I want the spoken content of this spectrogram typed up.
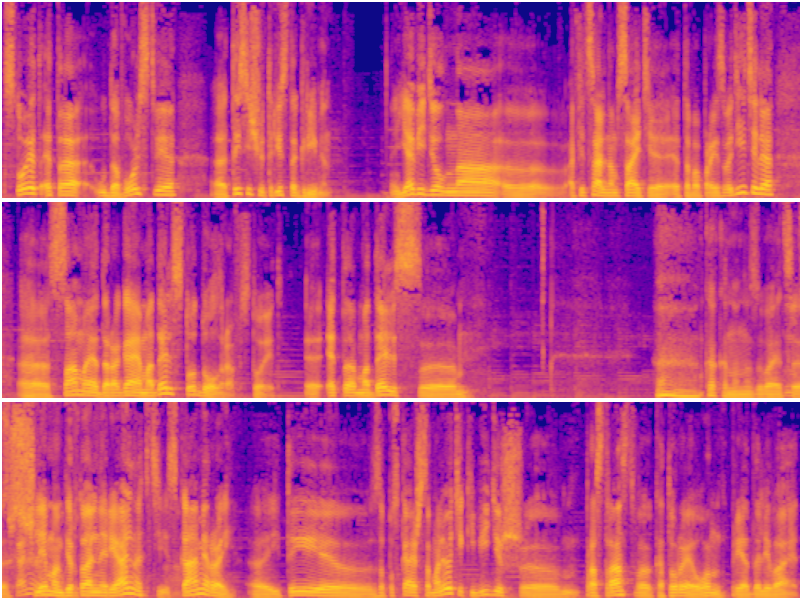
Стоит это удовольствие 1300 э, гривен. Я видел на э, официальном сайте этого производителя, э, самая дорогая модель 100 долларов стоит. Э, это модель с... Э, как оно называется? Ну, с, шлемом виртуальной реальности, а. с камерой. Э, и ты э, запускаешь самолетик и видишь э, пространство, которое он преодолевает.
